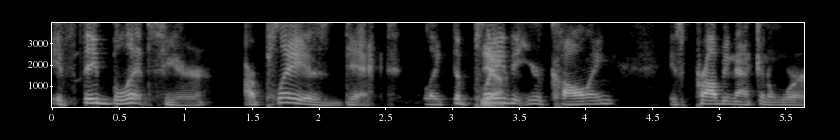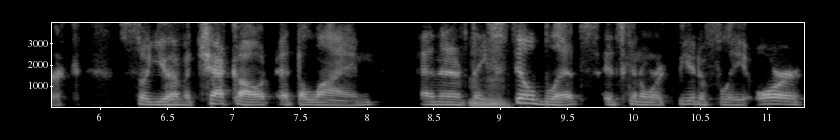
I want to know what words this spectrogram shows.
If they blitz here, our play is dicked. Like the play Yeah. that you're calling is probably not going to work. So you have a checkout at the line, and then if they Mhm. still blitz, it's going to work beautifully. Or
